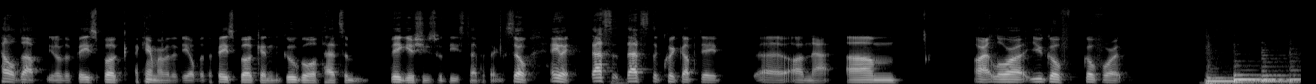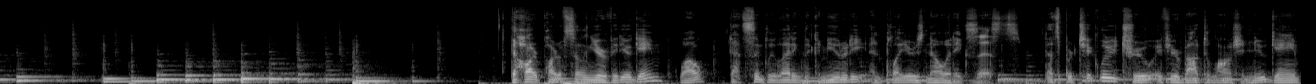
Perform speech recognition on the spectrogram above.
held up. You know, the Facebook, I can't remember the deal, but the Facebook and Google have had some big issues with these type of things. So anyway, that's that's the quick update uh, on that. Um, all right, Laura, you go go for it. The hard part of selling your video game? Well, that's simply letting the community and players know it exists. That's particularly true if you're about to launch a new game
